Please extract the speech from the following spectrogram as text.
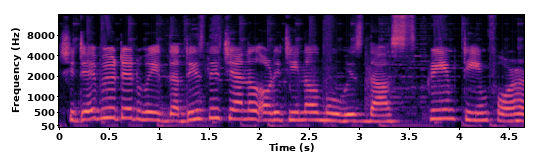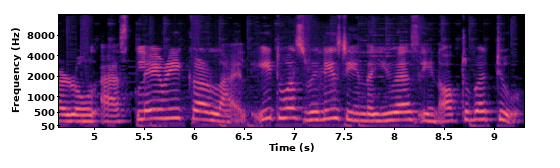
She debuted with the Disney Channel original movies The Scream Team for her role as Clary Carlisle. It was released in the US in October 2.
